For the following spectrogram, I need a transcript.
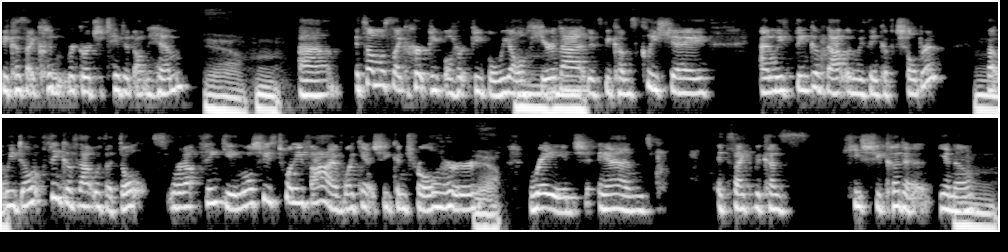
because I couldn't regurgitate it on him. Yeah. Hmm. Um, it's almost like hurt people hurt people. We all mm. hear that. It becomes cliche. And we think of that when we think of children, mm. but we don't think of that with adults. We're not thinking, well, she's 25. Why can't she control her yeah. rage? And it's like because he, she couldn't, you know? Mm.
